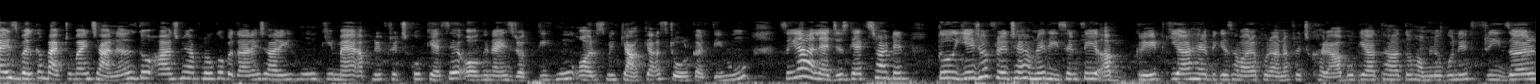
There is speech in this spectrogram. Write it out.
Guys welcome back to my channel तो आज मैं आप लोगों को बताने जा रही हूँ कि मैं अपने फ्रिज को कैसे ऑर्गेनाइज रखती हूँ और उसमें क्या क्या स्टोर करती हूँ। सो या लेट्स जस्ट गेट स्टार्टेड तो ये जो फ्रिज है, हमने रिसेंटली अपग्रेड किया है बिकॉज़ हमारा पुराना फ्रिज ख़राब हो गया था तो हम लोगों ने फ्रीज़र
